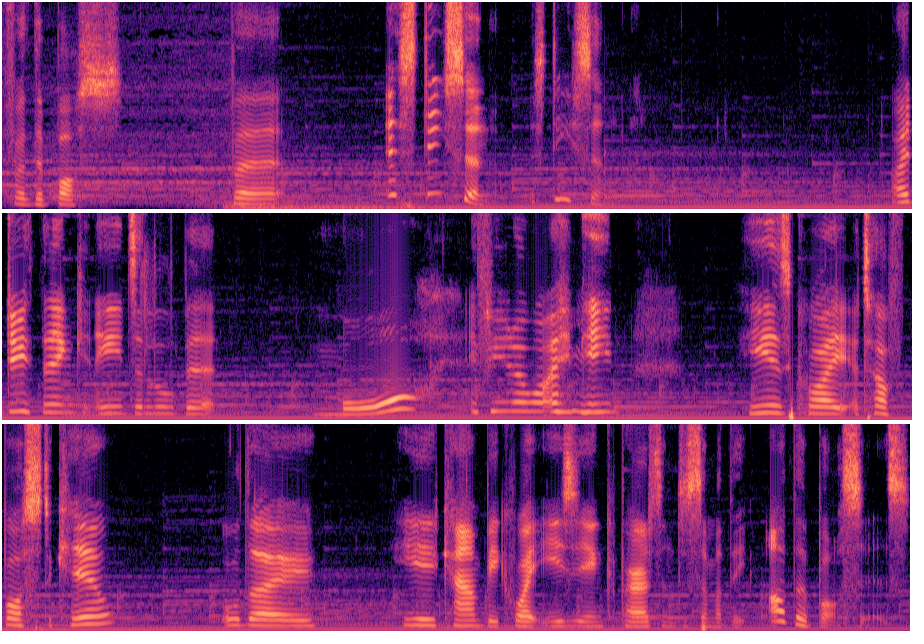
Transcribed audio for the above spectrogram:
for the boss, but it's decent. It's decent. I do think it needs a little bit more, if you know what I mean. He is quite a tough boss to kill although he can be quite easy in comparison to some of the other bosses.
